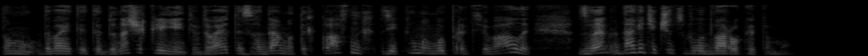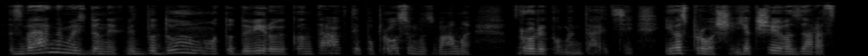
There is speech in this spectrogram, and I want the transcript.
Тому давайте йти до наших клієнтів, давайте згадаємо тих класних, з якими ми працювали, навіть якщо це було два роки тому. Звернемось до них, відбудуємо ту довіру і контакти, попросимо з вами про рекомендації. Я вас прошу, якщо я вас зараз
